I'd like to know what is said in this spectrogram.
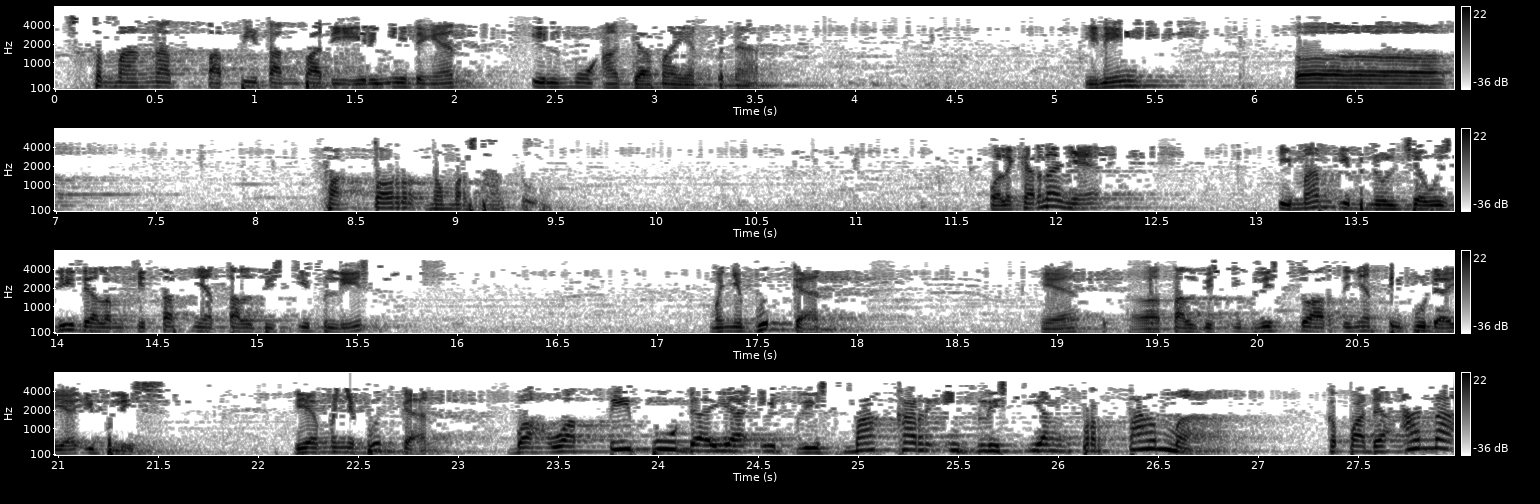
Semangat tapi tanpa diiringi dengan ilmu agama yang benar. Ini uh, faktor nomor satu. Oleh karenanya, Imam Ibnul Jauzi dalam kitabnya Talbis Iblis menyebutkan Ya, eh, talbis iblis itu artinya tipu daya iblis. Dia menyebutkan bahwa tipu daya iblis, makar iblis yang pertama kepada anak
